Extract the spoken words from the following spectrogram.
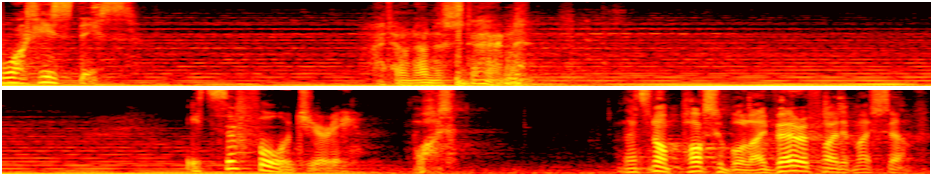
What is this? I don't understand. It's a forgery. What? That's not possible. I verified it myself.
